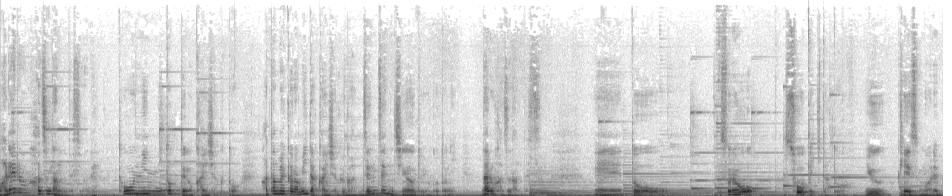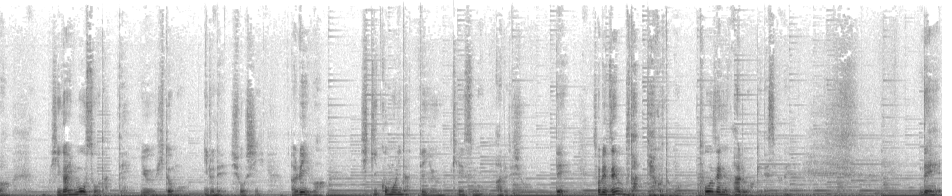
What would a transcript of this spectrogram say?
割れるはずなんですよね。当人にとっての解釈と傍目から見た解釈が全然違うということになるはずなんです。えっ、とそれを想的だというケースもあれば被害妄想だっていう人もいるでしょうしあるいは引きこもりだっていうケースもあるでしょう。でそれ全部だっていうことも当然あるわけですよね。で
